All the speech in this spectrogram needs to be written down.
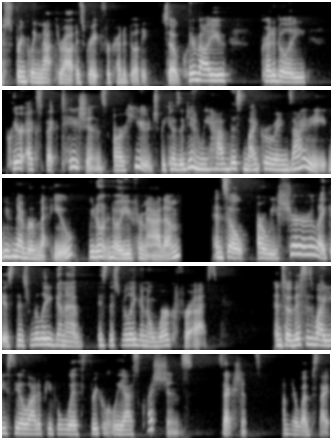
Sprinkling that throughout is great for credibility. So, clear value, credibility, clear expectations are huge because, again, we have this micro anxiety. We've never met you, we don't know you from Adam. And so are we sure? Like, is this really gonna, is this really gonna work for us? And so this is why you see a lot of people with frequently asked questions sections on their website.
